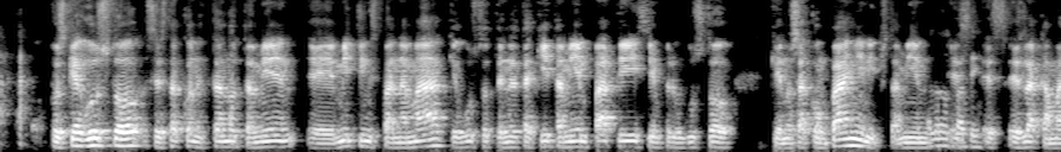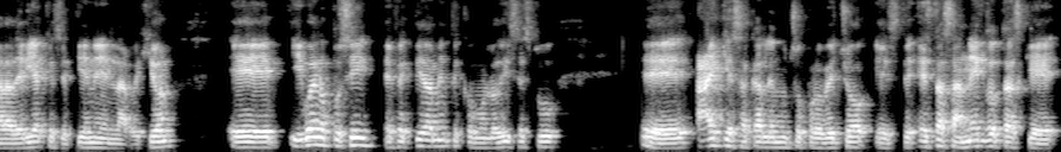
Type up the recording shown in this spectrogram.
pues qué gusto, se está conectando también eh, Meetings Panamá, qué gusto tenerte aquí también, Patti, siempre un gusto que nos acompañen y pues también es, la camaradería que se tiene en la región. Eh, y bueno, pues sí, efectivamente, como lo dices tú, eh, hay que sacarle mucho provecho. Este, estas anécdotas que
